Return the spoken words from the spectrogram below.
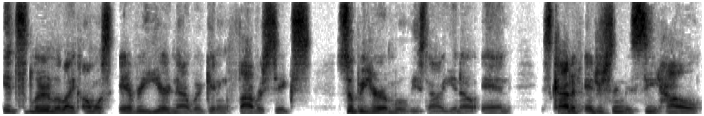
it's literally like almost every year now we're getting five or six superhero movies now, you know, and it's kind of interesting to see how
